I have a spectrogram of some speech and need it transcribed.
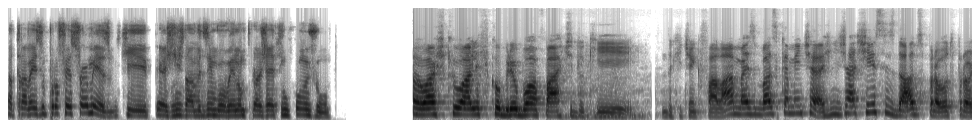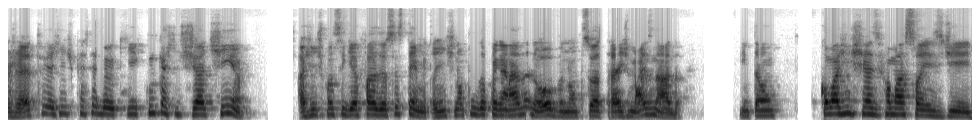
através do professor mesmo, que a gente estava desenvolvendo um projeto em conjunto. Eu acho que o Aleph cobriu boa parte do que, do que tinha que falar, mas basicamente é, a gente já tinha esses dados para outro projeto e a gente percebeu que com o que a gente já tinha, a gente conseguia fazer o sistema. Então a gente não precisou pegar nada novo, não precisou atrás de mais nada. Então, como a gente tinha as informações de,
